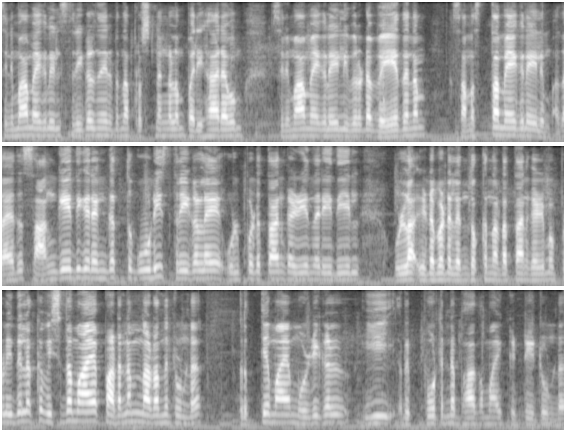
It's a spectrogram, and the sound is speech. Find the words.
സിനിമാ മേഖലയിൽ സ്ത്രീകൾ നേരിടുന്ന പ്രശ്നങ്ങളും പരിഹാരവും സിനിമാ മേഖലയിൽ ഇവരുടെ വേതനം സമസ്ത മേഖലയിലും അതായത് സാങ്കേതിക രംഗത്ത് കൂടി സ്ത്രീകളെ ഉൾപ്പെടുത്താൻ കഴിയുന്ന രീതിയിൽ ഉള്ള ഇടപെടൽ എന്തൊക്കെ നടത്താൻ കഴിയും? അപ്പോൾ ഇതിലൊക്കെ വിശദമായ പഠനം നടന്നിട്ടുണ്ട്. കൃത്യമായ മൊഴികൾ ഈ റിപ്പോർട്ടിന്റെ ഭാഗമായി കിട്ടിയിട്ടുണ്ട്.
